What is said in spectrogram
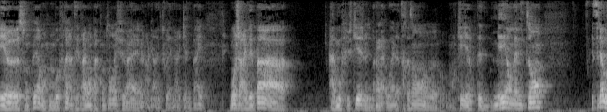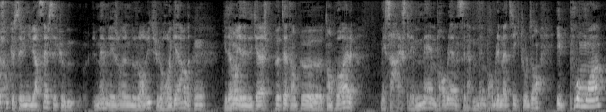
Et euh, son père, donc mon beau-frère, était vraiment pas content. Il fait Ouais, elle regardait tous les American Pie. Moi, j'arrivais pas à, à m'offusquer. Je me dis Bah ouais, elle a 13 ans. euh, ok, il y a peut-être. Mais en même temps. C'est là où je trouve que c'est universel, c'est que même les jeunes d'aujourd'hui, tu le regardes. Mm. Évidemment, il y a des décalages peut-être un peu euh, temporels, mais ça reste les mêmes problèmes, c'est la même problématique tout le temps. Et pour moi,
